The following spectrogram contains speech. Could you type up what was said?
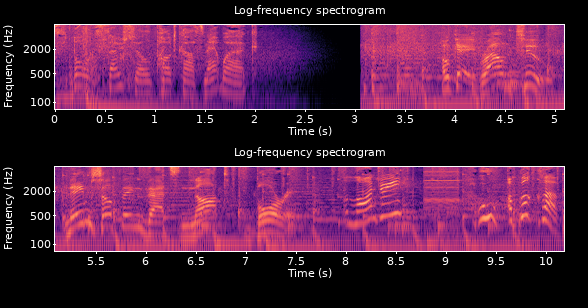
Sports Social Podcast Network. Okay, round two. Name something that's not boring. A laundry? Ooh, a book club.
